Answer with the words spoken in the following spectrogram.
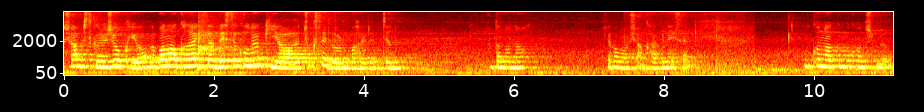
şu an psikoloji okuyor ve bana o kadar güzel destek oluyor ki ya. Çok seviyorum Bahar'ı canım. Buradan ona yapamam şu an kahve neyse. Bu konu hakkında konuşmuyorum.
